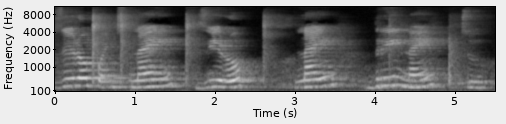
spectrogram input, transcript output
0 0.909392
